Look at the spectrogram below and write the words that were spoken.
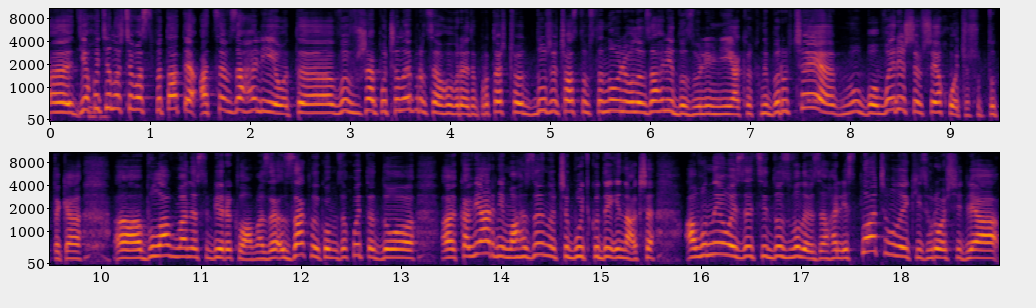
Е, Я хотіла ще вас спитати, а це взагалі, от е, ви вже почали про це говорити? Про те, що дуже часто встановлювали взагалі дозволів ніяких не беручи. Ну бо вирішив, що я хочу, щоб тут така е, була в мене собі реклама. За з закликом заходьте до кав'ярні, магазину чи будь-куди інакше. А вони ось за ці дозволи взагалі сплачували якісь гроші для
